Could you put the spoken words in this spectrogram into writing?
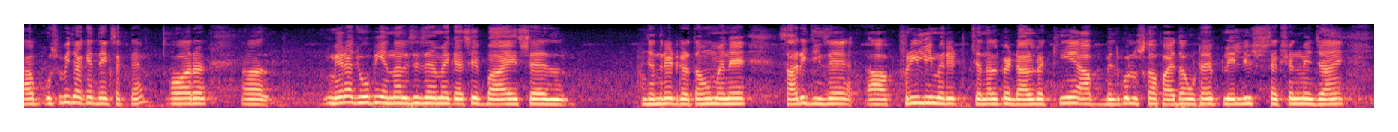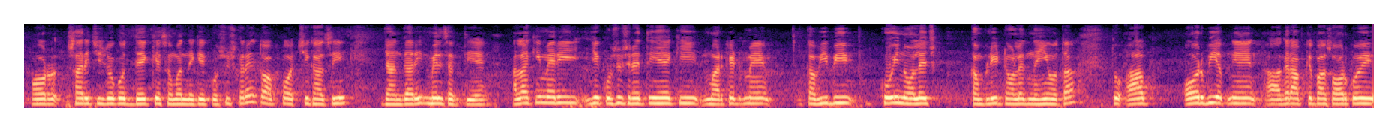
आप उस भी जाके देख सकते हैं। और मेरा जो भी एनालिसिस है, मैं कैसे बाय सेल जनरेट करता हूँ। मैंने सारी चीज़ें फ्रीली मेरे चैनल पे डाल रखी हैं। आप बिल्कुल उसका फ़ायदा उठाएँ प्लेलिस्ट सेक्शन में जाएँ और सारी चीज़ों को देख के, समझने की कोशिश करें तो आपको अच्छी खासी जानकारी मिल सकती है। हालाँकि मेरी ये कोशिश रहती है कि मार्केट में कभी भी कोई नॉलेज कंप्लीट नॉलेज नहीं होता तो आप और भी अपने, अगर आपके पास और कोई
